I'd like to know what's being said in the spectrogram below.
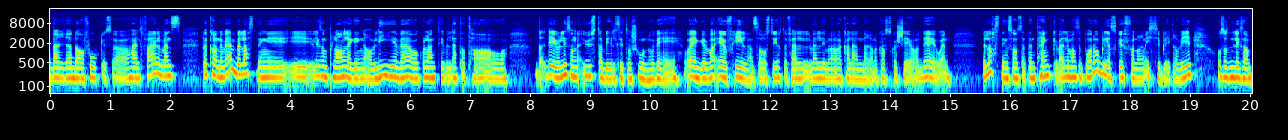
bare da fokuset helt feil. Mens det kan jo være en belastning i, i liksom planlegging av livet, og hvor lang tid vil dette ta. og det er jo litt sånn ustabil situasjon hun er i. Og jeg er jo frilanser og styrte veldig med denne kalenderen og hva som skal skje, og det er jo en belastning sånn sett. En tenker veldig masse på det og blir skuffa når en ikke blir gravid. Og så liksom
